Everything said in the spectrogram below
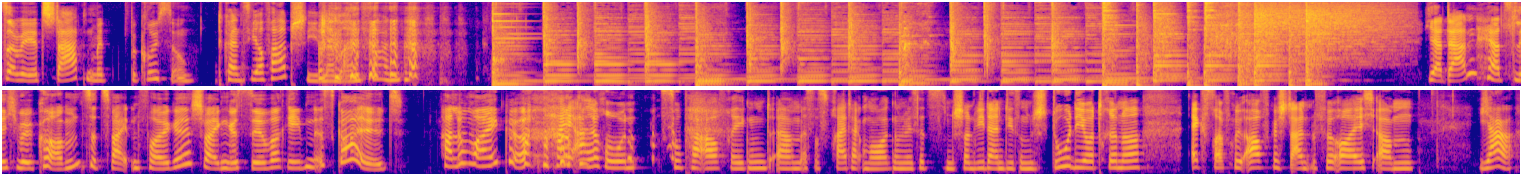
Sollen wir jetzt starten mit Begrüßung? Du kannst dich auch verabschieden am Anfang. Ja, dann herzlich willkommen zur zweiten Folge Schweigen ist Silber, Reden ist Gold. Hallo Maike. Hi Alron. Super aufregend. Ähm, es ist Freitagmorgen und wir sitzen schon wieder in diesem Studio drinne, extra früh aufgestanden für euch. Ähm, ja,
